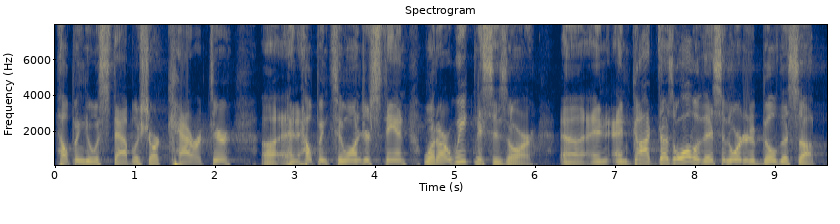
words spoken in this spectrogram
helping to establish our character, uh, and helping to understand what our weaknesses are. Uh, and, and God does all of this in order to build us up.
